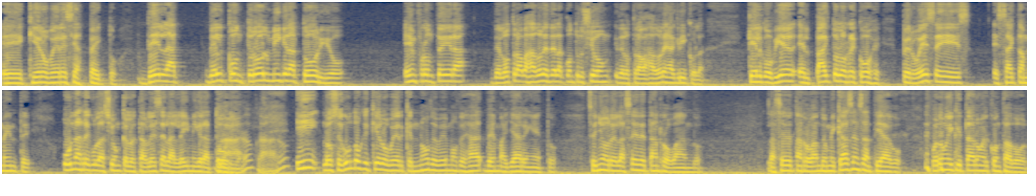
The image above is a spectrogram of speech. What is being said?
eh, quiero ver ese aspecto de la, del control migratorio en frontera de los trabajadores de la construcción y de los trabajadores agrícolas, que el gobierno, el pacto lo recoge, pero ese es exactamente una regulación que lo establece la ley migratoria. Y lo segundo que quiero ver, que no debemos dejar desmayar en esto, señores, la sede están robando. La sede están robando. En mi casa en Santiago fueron y quitaron el contador,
